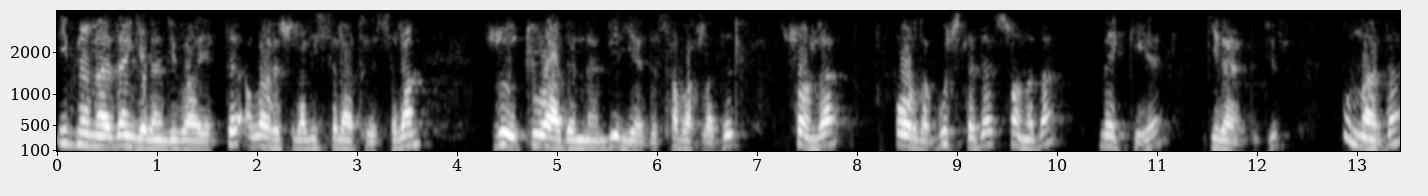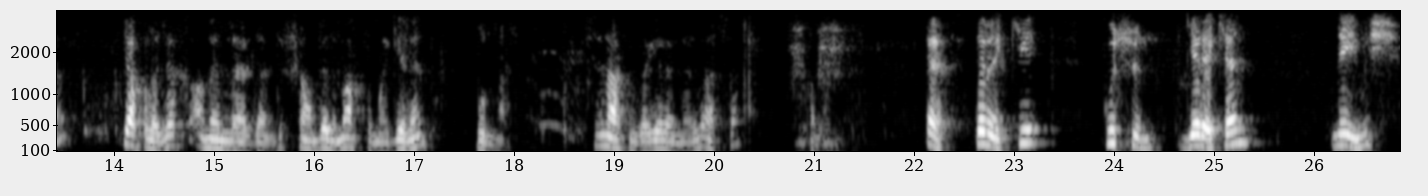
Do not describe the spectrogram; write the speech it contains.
İbn Ömer'den gelen rivayette Allah Resulü Aleyhisselatü Vesselam Zu Tuva denilen bir yerde sabahladı. Sonra orada gusleder sonra da Mekke'ye girerdi diyor. Bunlar da yapılacak amellerdendir. Şu an benim aklıma gelen bunlar. Sizin aklınıza gelenler varsa tamam. Evet. Demek ki gusül gereken neymiş?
